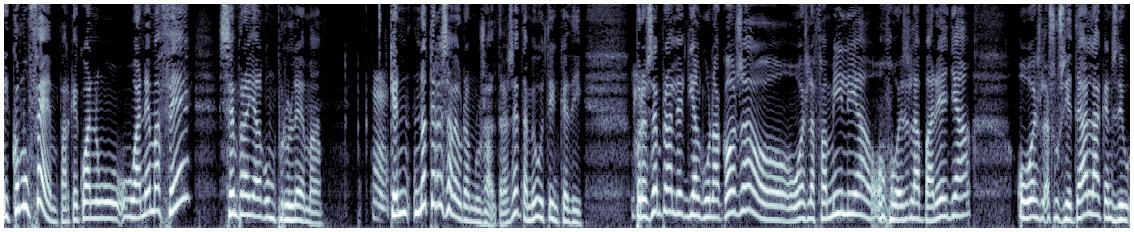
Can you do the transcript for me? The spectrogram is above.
i com ho fem? Perquè quan ho, ho anem a fer sempre hi ha algun problema mm. que no té res a veure amb nosaltres, eh? també ho tinc que dir. Però sempre hi ha alguna cosa, o, o és la família, o, o és la parella, o és la societat la que ens diu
